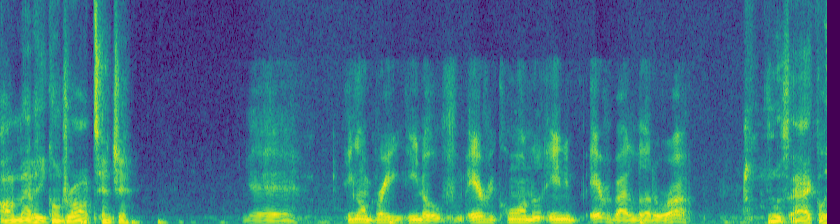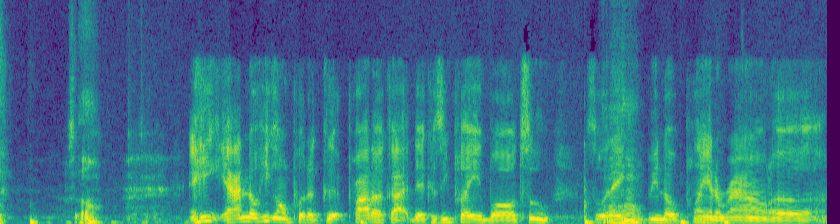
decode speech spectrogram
automatically gonna draw attention. Yeah. He gonna bring you know from every corner. Any everybody love the Rock, Exactly. So and he I know he gonna put a good product out there because he played ball too. So it ain't Uh-huh. gonna be no playing around uh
